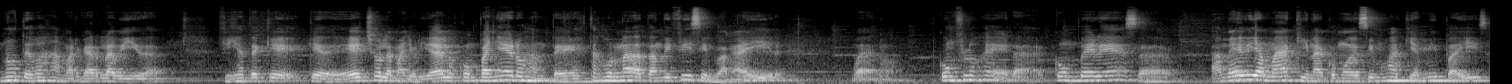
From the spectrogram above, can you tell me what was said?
no te vas a amargar la vida. Fíjate que, que de hecho la mayoría de los compañeros ante esta jornada tan difícil van a ir, bueno, con flojera, con pereza, a media máquina, como decimos aquí en mi país,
